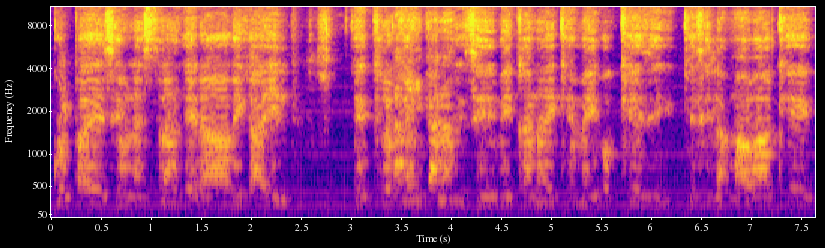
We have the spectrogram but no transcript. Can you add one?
culpa de ese una extranjera, Abigail. Que creo ¿La que- mexicana? Sí, mexicana, y que me dijo que, si- que si la amaba, que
